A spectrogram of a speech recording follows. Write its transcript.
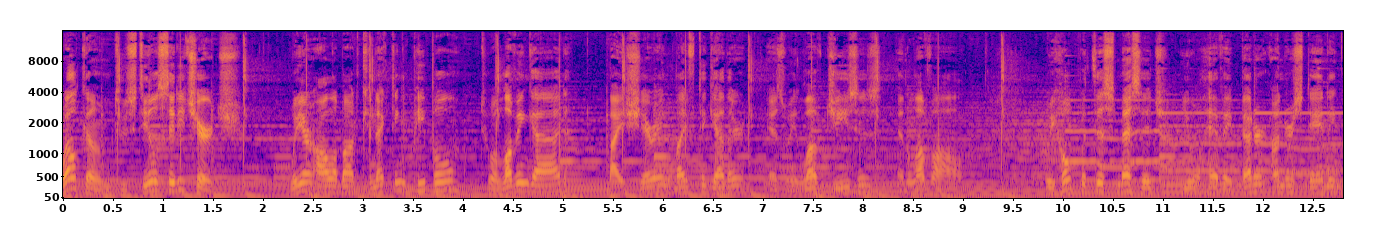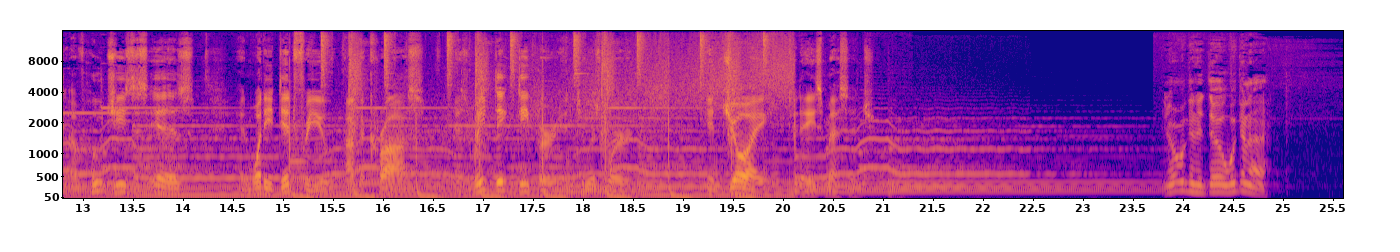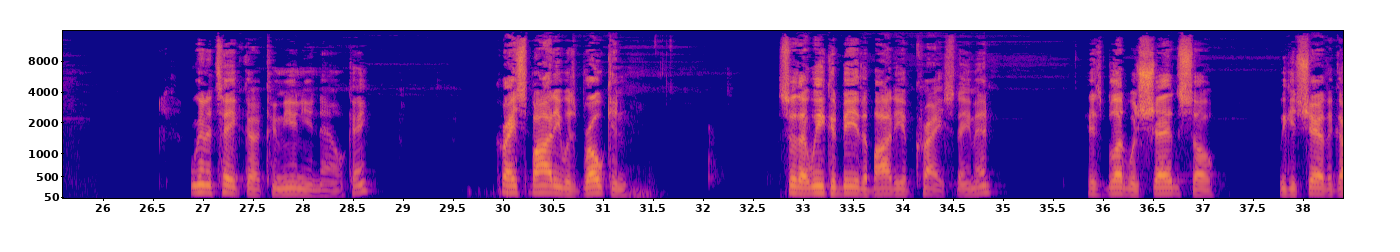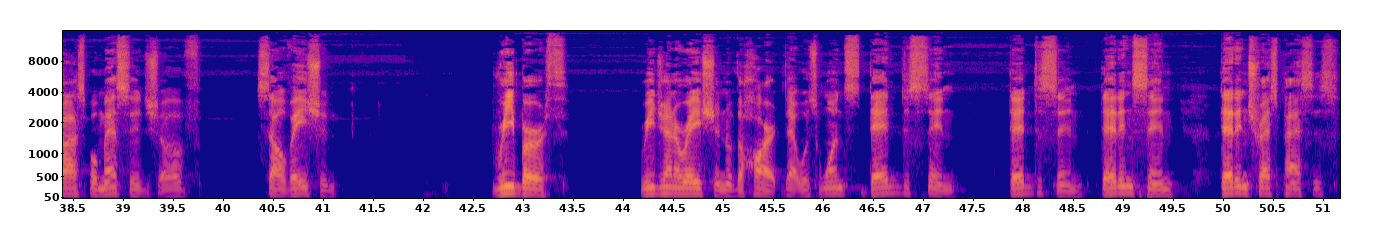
Welcome to Steel City Church. We are all about connecting people to a loving God by sharing life together as we love Jesus and love all. We hope with this message you will have a better understanding of who Jesus is and what he did for you on the cross as we dig deeper into his word. Enjoy today's message. You know what we're going to do? We're going to we're going to take uh, communion now, okay? Christ's body was broken so that we could be the body of Christ. Amen. His blood was shed so we could share the gospel message of salvation, rebirth, regeneration of the heart that was once dead to sin, dead to sin, dead in sin, dead in trespasses.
